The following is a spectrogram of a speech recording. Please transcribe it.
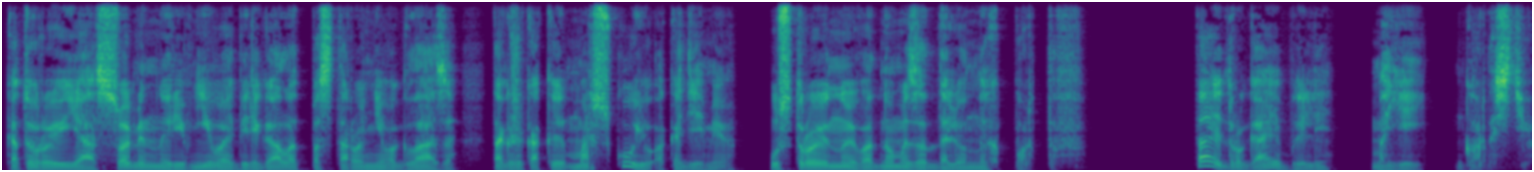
которую я особенно ревниво оберегал от постороннего глаза, так же, как и морскую академию, устроенную в одном из отдаленных портов. Та и другая были моей гордостью.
